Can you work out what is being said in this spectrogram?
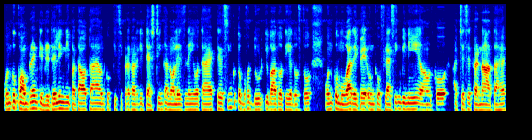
उनको कॉम्पोनेंट की डिटेलिंग नहीं पता होता है। उनको किसी प्रकार की टेस्टिंग का नॉलेज नहीं होता है। टेस्टिंग को तो बहुत दूर की बात होती होती है दोस्तों, उनको मोबाइल रिपेयर, उनको फ्लैशिंग भी नहीं उनको अच्छे से करना आता है।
